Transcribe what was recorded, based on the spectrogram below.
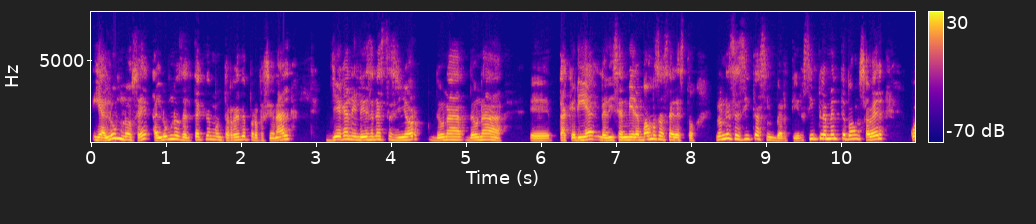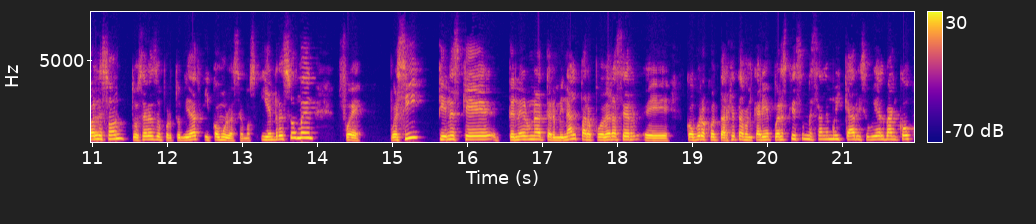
y alumnos, ¿eh? Alumnos del TEC de Monterrey de Profesional, llegan y le dicen a este señor de una, de una eh, taquería, le dicen, mira, vamos a hacer esto, no necesitas invertir, simplemente vamos a ver cuáles son tus áreas de oportunidad y cómo lo hacemos. Y en resumen, fue, pues sí, tienes que tener una terminal para poder hacer eh, cobro con tarjeta bancaria, pero es que eso me sale muy caro y si voy al banco,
